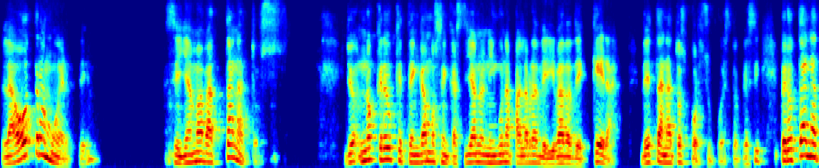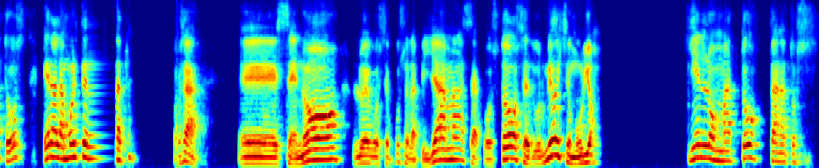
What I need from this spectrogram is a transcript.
La otra muerte se llamaba Tánatos. Yo no creo que tengamos en castellano ninguna palabra derivada de era. de Tánatos, por supuesto que sí, pero Tánatos era la muerte natural. O sea, eh, cenó, luego se puso la pijama, se acostó, se durmió y se murió. ¿Quién lo mató? Tánatos,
